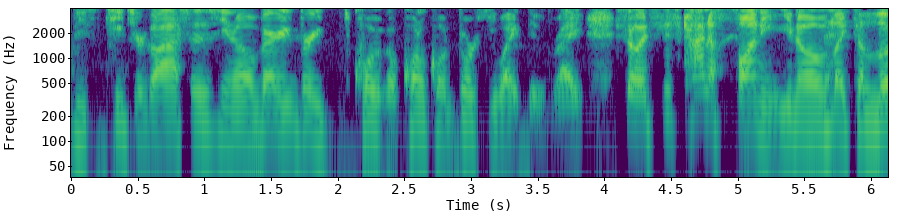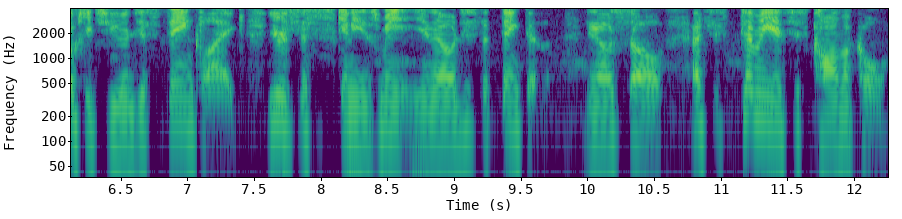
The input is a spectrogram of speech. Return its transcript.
these teacher glasses, you know, very very quote, quote unquote dorky white dude, right? So it's just kind of funny, you know, like to look at you and just think like you're just as skinny as me, you know, just to think that, you know. So that's just to me, it's just comical.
